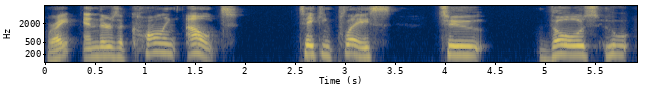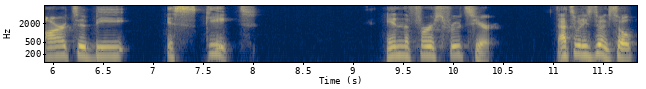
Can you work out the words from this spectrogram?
right? And there's a calling out taking place to those who are to be escaped in the first fruits here. That's what he's doing. So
